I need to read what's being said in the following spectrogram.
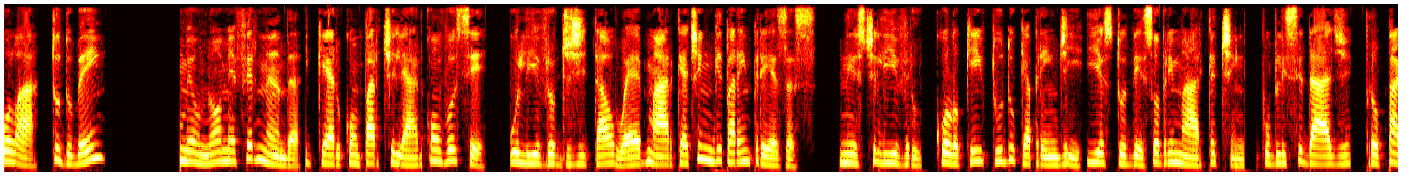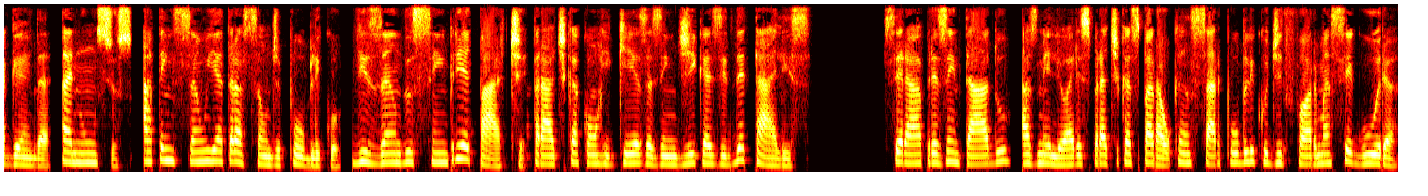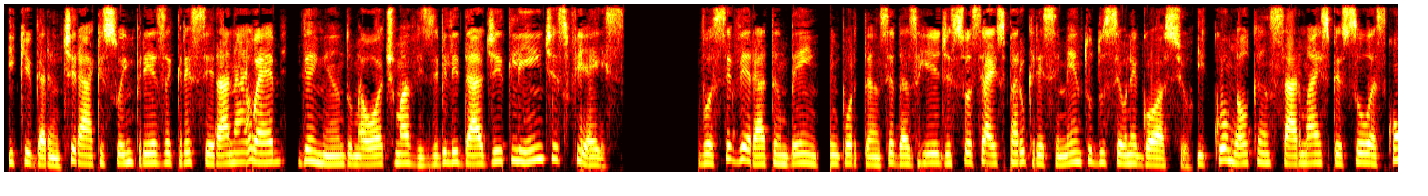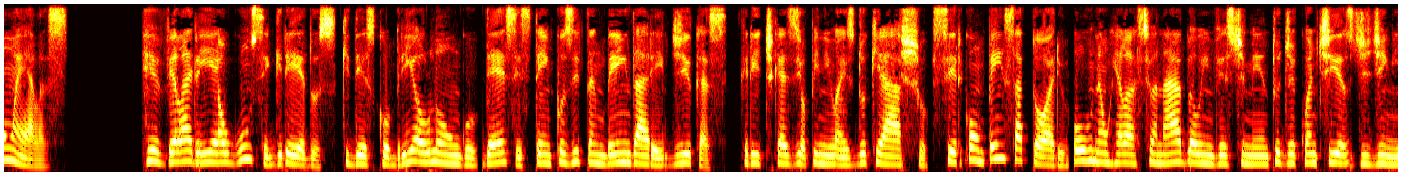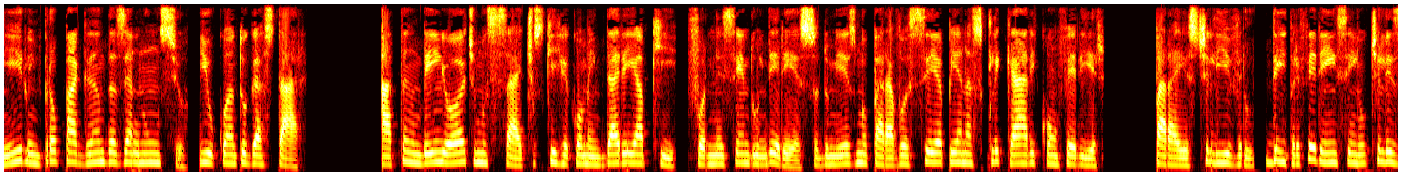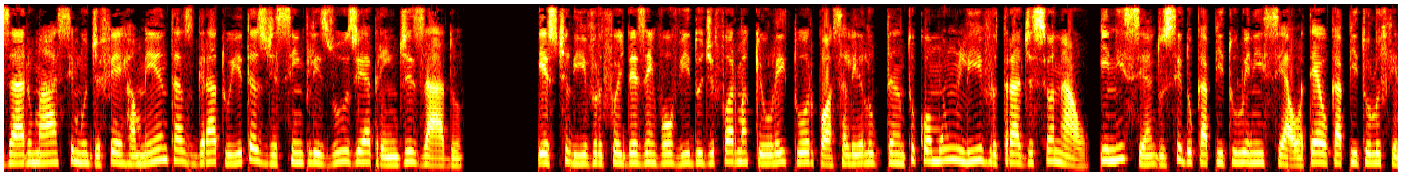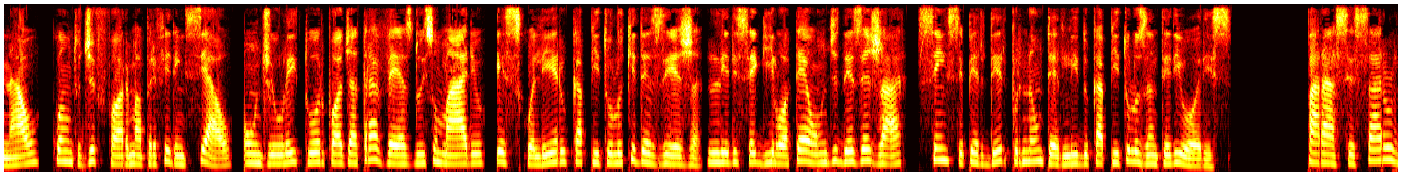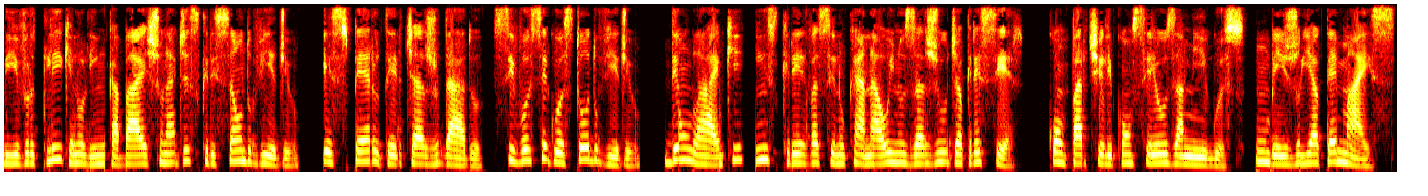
Olá, tudo bem? Meu nome é Fernanda e quero compartilhar com você o livro Digital Web Marketing para Empresas. Neste livro, coloquei tudo o que aprendi e estudei sobre marketing, publicidade, propaganda, anúncios, atenção e atração de público, visando sempre a parte prática com riquezas em dicas e detalhes será apresentado as melhores práticas para alcançar público de forma segura e que garantirá que sua empresa crescerá na web, ganhando uma ótima visibilidade e clientes fiéis. Você verá também a importância das redes sociais para o crescimento do seu negócio e como alcançar mais pessoas com elas. Revelarei alguns segredos que descobri ao longo desses tempos e também darei dicas, críticas e opiniões do que acho ser compensatório ou não relacionado ao investimento de quantias de dinheiro em propagandas e anúncio, e o quanto gastar. Há também ótimos sites que recomendarei aqui, fornecendo o endereço do mesmo para você apenas clicar e conferir. Para este livro, dei preferência em utilizar o máximo de ferramentas gratuitas de simples uso e aprendizado. Este livro foi desenvolvido de forma que o leitor possa lê-lo tanto como um livro tradicional, iniciando-se do capítulo inicial até o capítulo final, quanto de forma preferencial, onde o leitor pode, através do sumário, escolher o capítulo que deseja ler e segui-lo até onde desejar, sem se perder por não ter lido capítulos anteriores. Para acessar o livro clique no link abaixo na descrição do vídeo. Espero ter te ajudado. Se você gostou do vídeo, dê um like, inscreva-se no canal e nos ajude a crescer. Compartilhe com seus amigos. Um beijo e até mais.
